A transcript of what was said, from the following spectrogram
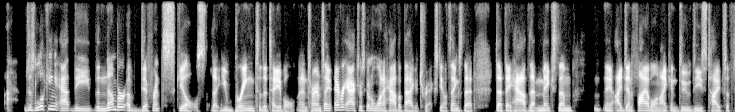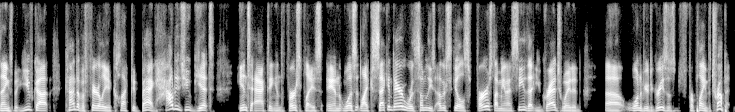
just looking at the the number of different skills that you bring to the table in terms of every actor is going to want to have a bag of tricks, you know, things that that they have that makes them identifiable and I can do these types of things. But you've got kind of a fairly eclectic bag. How did you get into acting in the first place? And was it like secondary? Were some of these other skills first? I mean, I see that you graduated uh, one of your degrees was for playing the trumpet.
